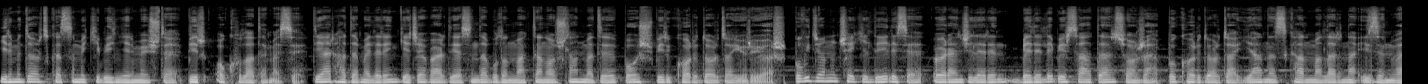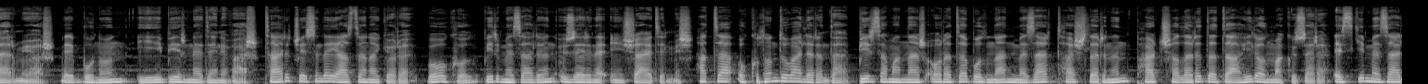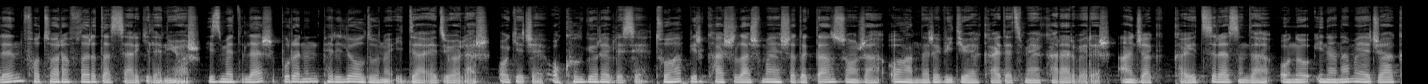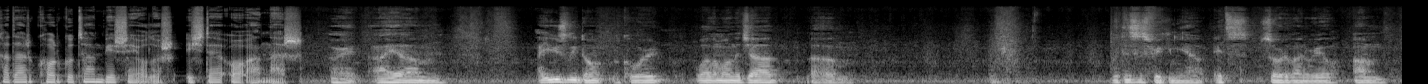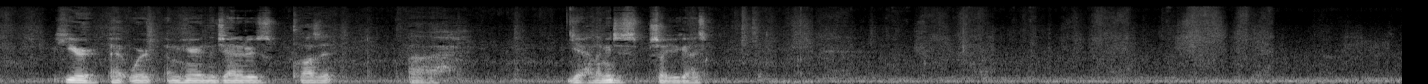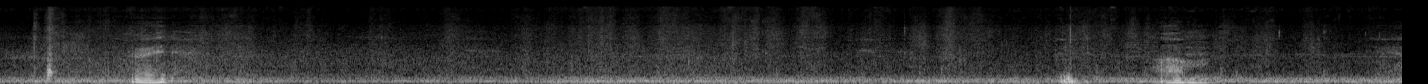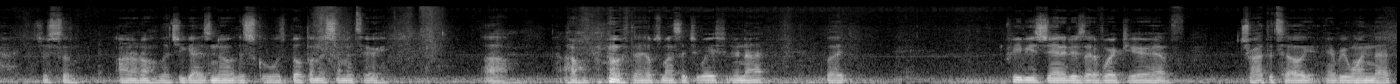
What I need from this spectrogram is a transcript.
24 Kasım 2023'te bir okul hademesi. Diğer hademelerin gece vardiyasında bulunmaktan hoşlanmadığı boş bir koridorda yürüyor. Bu videonun çekildiği ise öğrencilerin belirli bir saatten sonra bu koridorda yalnız kalmalarına izin vermiyor ve bunun iyi bir nedeni var. Tarihçesinde yazdığına göre bu okul bir mezarlığın üzerine inşa edilmiş. Hatta okulun duvarlarında bir zamanlar orada bulunan mezar taşlarının parçaları da dahil olmak üzere eski mezarlığın fotoğrafları da sergileniyor. Hizmetliler buranın perili olduğunu iddia ediyorlar. O gece okul görevlisi tuhaf bir karşılaşma yaşadıktan sonra o anları videoya kaydetmeye karar verir. Ancak kayıt sırasında onu inanamayacağı kadar korkutan bir şey olur. İşte o anlar. Alright, I um I usually don't record while I'm on the job. Um but this is freaking me out. It's sort of unreal. I'm here at work. I'm here in the janitor's closet. Uh, yeah, let me just show you guys. All right. Um, just to, I don't know, let you guys know this school was built on a cemetery. Um, I don't know if that helps my situation or not, but previous janitors that have worked here have tried to tell everyone that,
